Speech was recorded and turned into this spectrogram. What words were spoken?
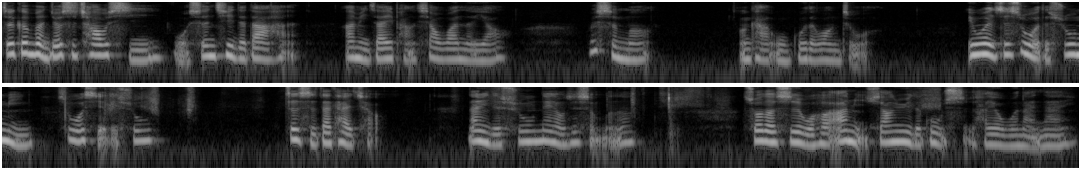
这根本就是抄袭！我生气的大喊。阿米在一旁笑弯了腰。为什么？文卡无辜地望着我。因为这是我的书名，是我写的书，这实在太巧。那你的书内容是什么呢？说的是我和阿米相遇的故事，还有我奶奶。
